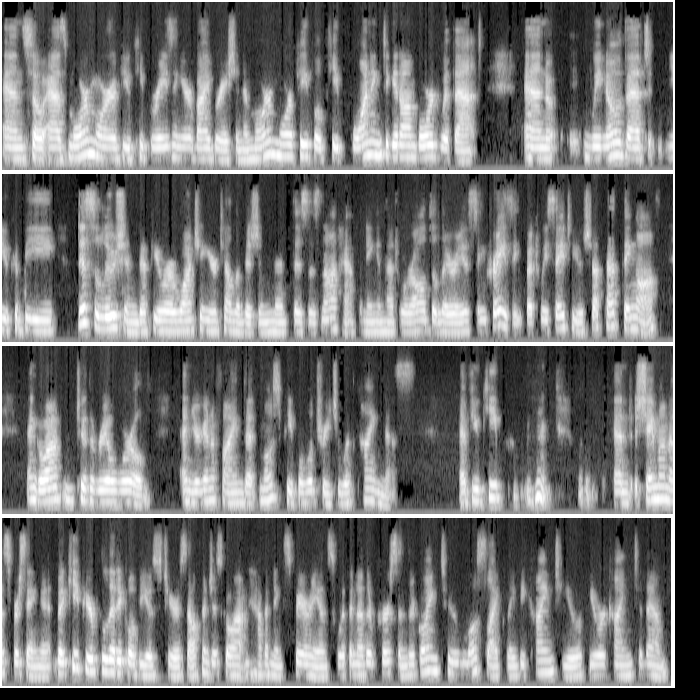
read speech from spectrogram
And so as more and more of you keep raising your vibration and more and more people keep wanting to get on board with that, and we know that you could be disillusioned if you are watching your television that this is not happening and that we're all delirious and crazy. But we say to you, shut that thing off and go out into the real world. And you're going to find that most people will treat you with kindness. If you keep, and shame on us for saying it, but keep your political views to yourself and just go out and have an experience with another person, they're going to most likely be kind to you if you are kind to them.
